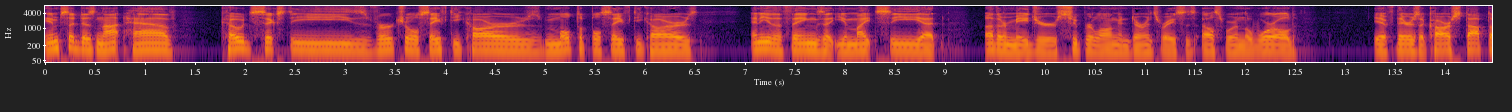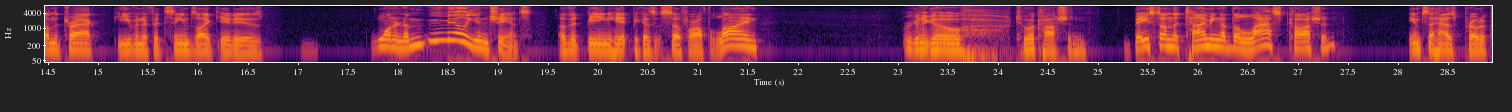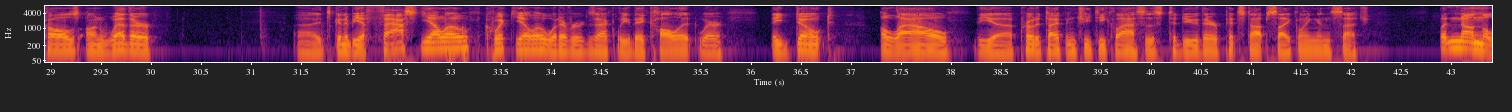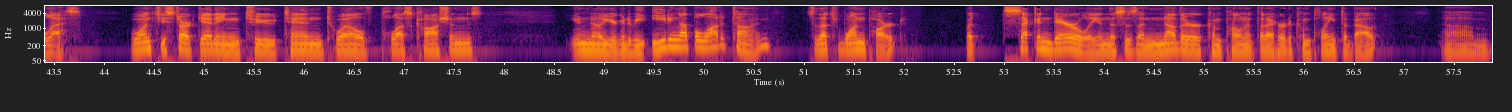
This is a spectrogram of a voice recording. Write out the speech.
IMSA does not have code 60s, virtual safety cars, multiple safety cars, any of the things that you might see at other major super long endurance races elsewhere in the world. If there's a car stopped on the track, even if it seems like it is one in a million chance of it being hit because it's so far off the line, we're going to go to a caution. Based on the timing of the last caution, IMSA has protocols on whether uh, it's going to be a fast yellow, quick yellow, whatever exactly they call it, where they don't allow the uh, prototype and GT classes to do their pit stop cycling and such. But nonetheless, once you start getting to 10, 12 plus cautions, you know you're going to be eating up a lot of time. So that's one part. But secondarily, and this is another component that I heard a complaint about. Um,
